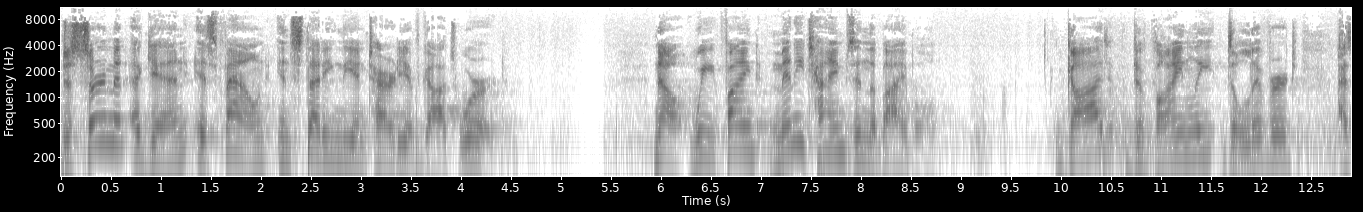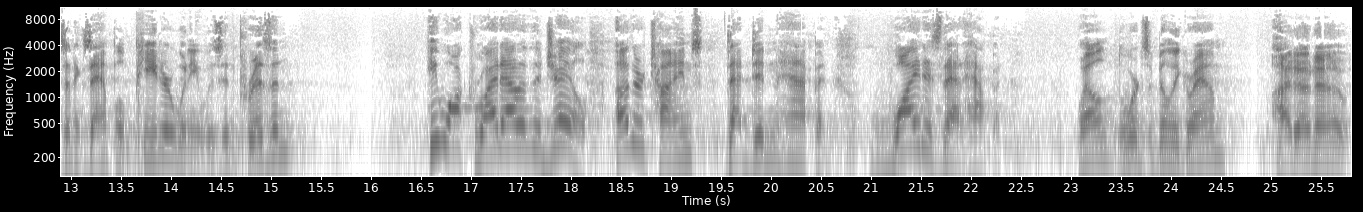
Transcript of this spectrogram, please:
Discernment, again, is found in studying the entirety of God's Word. Now, we find many times in the Bible, God divinely delivered, as an example, Peter when he was in prison. He walked right out of the jail. Other times that didn't happen. Why does that happen? Well, the words of Billy Graham, I don't know.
